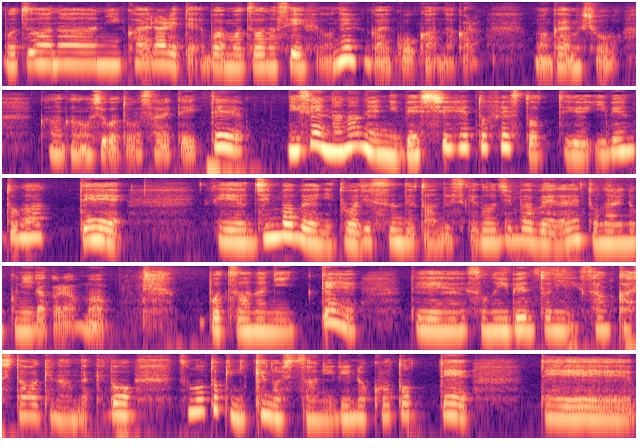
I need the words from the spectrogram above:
ボツワナに帰られて、ボツワナ政府のね、外交官だから、まあ、外務省かなんかのお仕事をされていて、2007年にベッシーヘッドフェストっていうイベントがあって、でジンバブエに当時住んでたんですけどジンバブエがね隣の国だからまあボツワナに行ってでそのイベントに参加したわけなんだけどその時にケノシさんに連絡を取ってで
